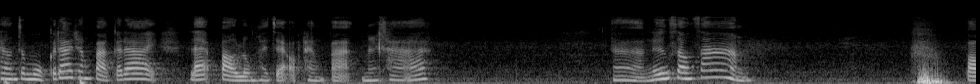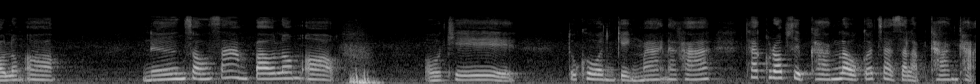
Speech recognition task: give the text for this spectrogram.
ทางจมูกก็ได้ทางปากก็ได้ และเป่าลมหายใจออกทางปากนะคะอ่าหนึ่งสองสาม เป่าลมออกหนึ่งสองสามเป่าลมออก โอเค ทุกคนเก่งมากนะคะ ถ้าครบสิบครั้งเราก็จะสลับข้างค่ะ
